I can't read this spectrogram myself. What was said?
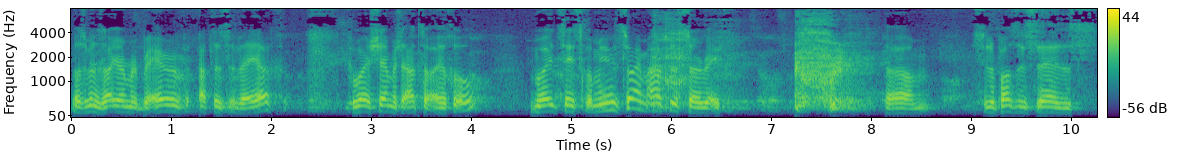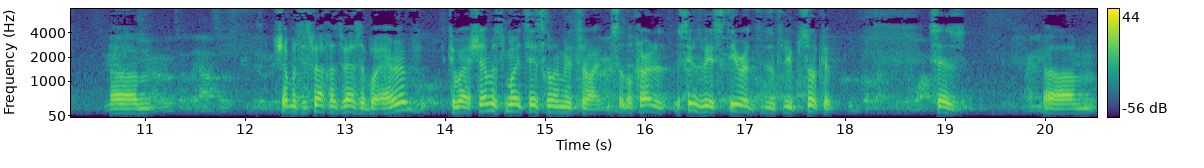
Those men Zayar Mer Be'erev Ata Zaveach, Kavay Shemesh Ata Eichel, Moed Seis Chomim Mitzrayim Ata Sareif. Um, so the passage says, um, Shemet Yisrach Hazveza Bo'erev, Kavay Shemesh Moed Seis Chomim Mitzrayim. So the card, there seems to be a steer to the three psukim. It says, um,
